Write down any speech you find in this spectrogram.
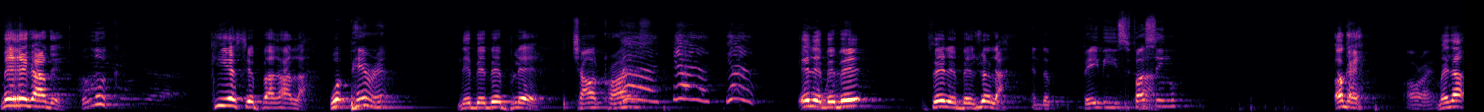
Mais regardez, But look, qui est ce parent-là? what parent, Les bébés pleurent. the child cries, Ah, yeah, yeah. Et le bébé fait le besoin là. and the baby's fussing. Ok. All right. Maintenant,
